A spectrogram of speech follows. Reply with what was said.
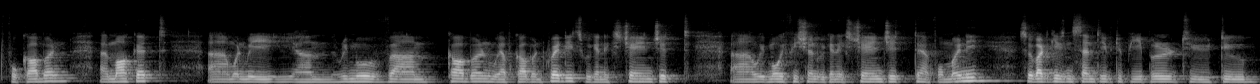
for carbon uh, market. Uh, when we um, remove um, carbon, we have carbon credits, we can exchange it. Uh, we're more efficient, we can exchange it uh, for money. So that gives incentive to people to do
